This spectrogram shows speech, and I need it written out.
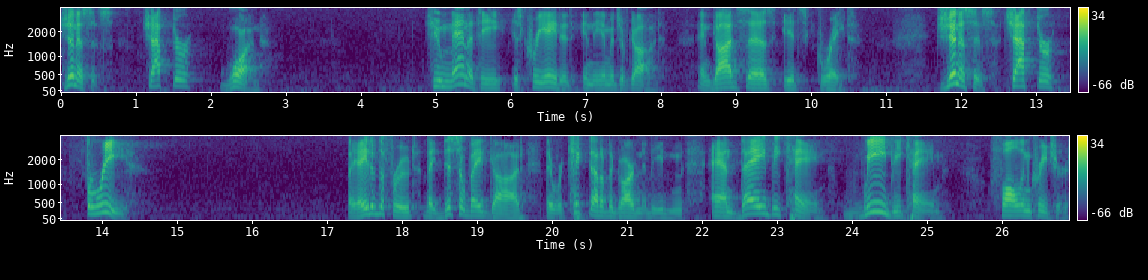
Genesis chapter 1 humanity is created in the image of God, and God says it's great. Genesis chapter 3 they ate of the fruit, they disobeyed God, they were kicked out of the Garden of Eden, and they became, we became, fallen creatures.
